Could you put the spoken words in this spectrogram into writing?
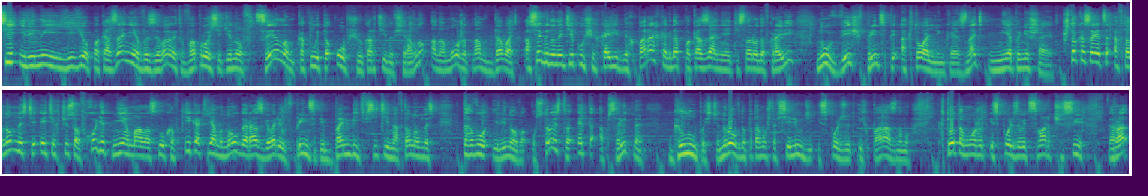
те или иные ее показания вызывают вопросики, но в целом какую-то общую картину все равно она может нам давать. Особенно на текущих ковидных порах, когда показания кислорода в крови, ну, вещь, в принципе, актуальненькая, знать не помешает. Что касается автономности этих часов, ходит немало слухов, и, как я много раз говорил, в принципе, бомбить в сети на автономность того или иного устройства – это абсолютно глупость. Ну, ровно потому, что все люди используют их по-разному. Кто-то может использовать смарт-часы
